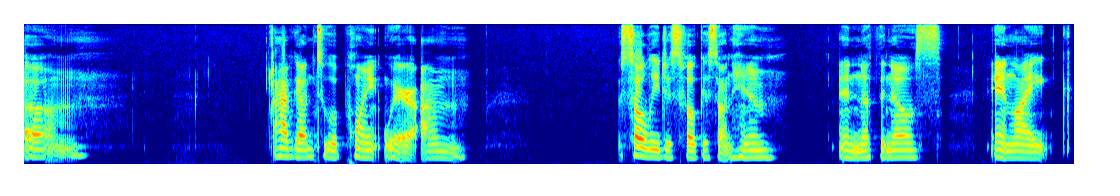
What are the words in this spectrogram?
um, I have gotten to a point where I'm solely just focused on him and nothing else, and like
